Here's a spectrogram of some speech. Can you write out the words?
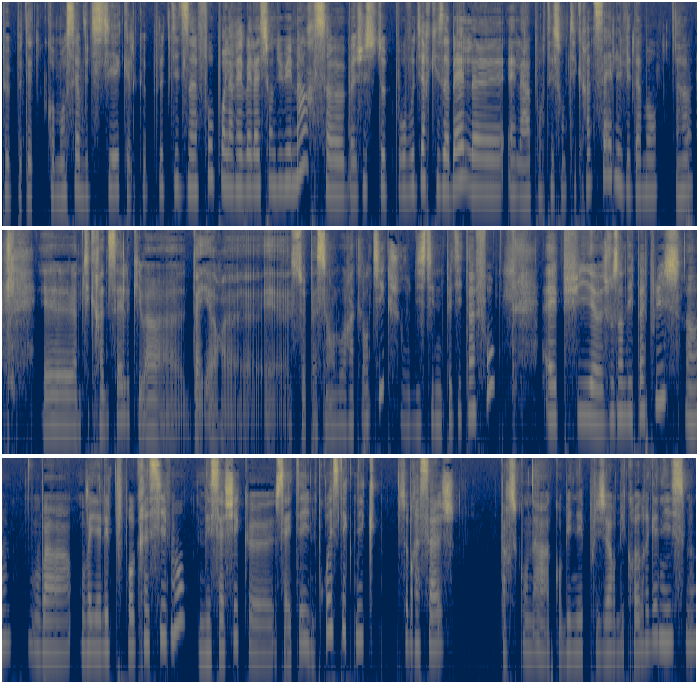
peux peut-être commencer à vous distiller quelques petites infos pour la révélation du 8 mars. Euh, bah, juste pour vous dire qu'Isabelle, elle a apporté son petit grain de sel, évidemment. Hein. un petit grain de sel qui va d'ailleurs se passer en Loire-Atlantique. Je vous distille une petite info. Et puis, je vous en dis pas plus. Hein. On va, on va y aller progressivement, mais sachez que ça a été une prouesse technique, ce brassage, parce qu'on a combiné plusieurs micro-organismes.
